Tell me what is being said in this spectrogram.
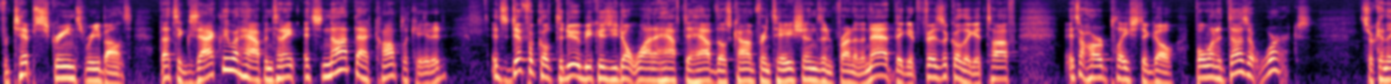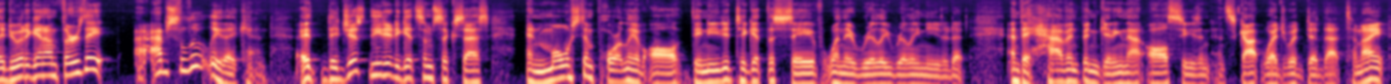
for tips, screens, rebounds. That's exactly what happened tonight. It's not that complicated. It's difficult to do because you don't want to have to have those confrontations in front of the net. They get physical, they get tough. It's a hard place to go. But when it does, it works. So can they do it again on Thursday? Absolutely, they can. It, they just needed to get some success. And most importantly of all, they needed to get the save when they really, really needed it. And they haven't been getting that all season. And Scott Wedgewood did that tonight.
